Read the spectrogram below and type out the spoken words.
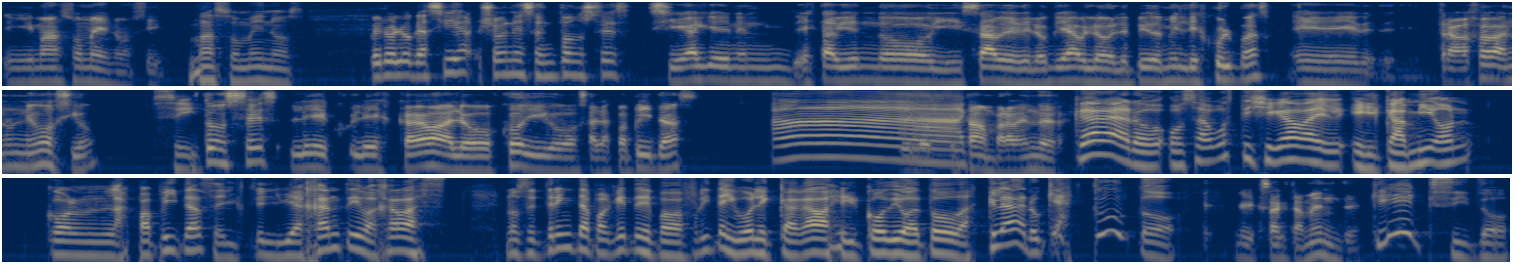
Y más o menos, sí. Más o menos. Pero lo que hacía yo en ese entonces, si alguien en- está viendo y sabe de lo que hablo, le pido mil disculpas, eh, trabajaba en un negocio, Sí. entonces le, les cagaba los códigos a las papitas los que Ah, estaban para vender. claro. O sea, vos te llegaba el, el camión con las papitas, el, el viajante, bajabas, no sé, 30 paquetes de papas fritas y vos le cagabas el código a todas. Claro, qué astuto. Exactamente. ¡Qué éxito!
